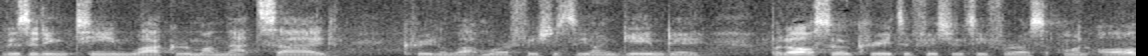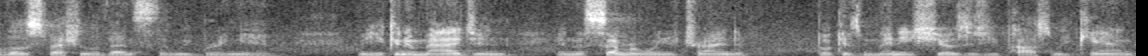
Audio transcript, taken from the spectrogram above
visiting team locker room on that side, create a lot more efficiency on game day, but also creates efficiency for us on all those special events that we bring in. I mean, you can imagine in the summer when you're trying to book as many shows as you possibly can,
